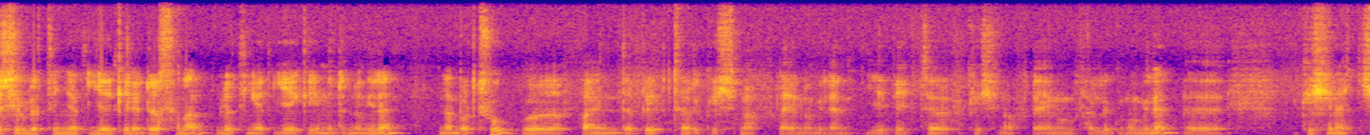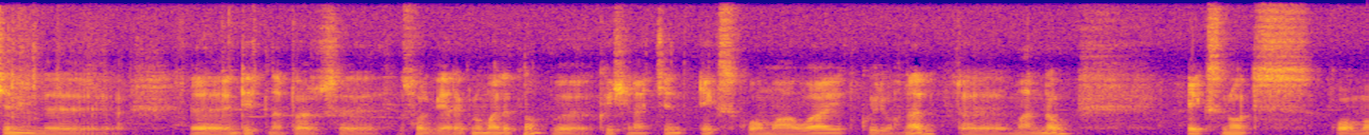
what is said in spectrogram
እሺ ሁለተኛ ጥያቄ ላይ ደርሰናል። ሁለተኛ ጥያቄ ምንድን ነው የሚለን? number two find vector equation of line ነው የሚለን። የ vector equation of line ኡን ፈልግ ነው የሚለን። equation አችን እንዴት ነበር solve ያደረግነው ማለት ነው። equation አችን x comma y እኩል ይሆናል ማን ነው x naught comma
